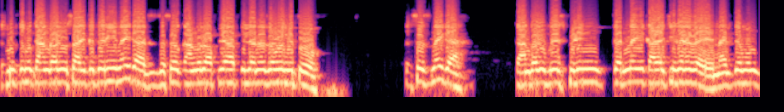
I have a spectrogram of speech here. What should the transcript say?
कमीत कमी कांगारू सारखं तरी नाही का? जसं कांगारू आपल्या पिल्लांना जवळ घेतो तसंच नाही का? कांगारू ब्रेस्ट फिडिंग करणं ही काळाची गरज आहे. नाही तर मग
